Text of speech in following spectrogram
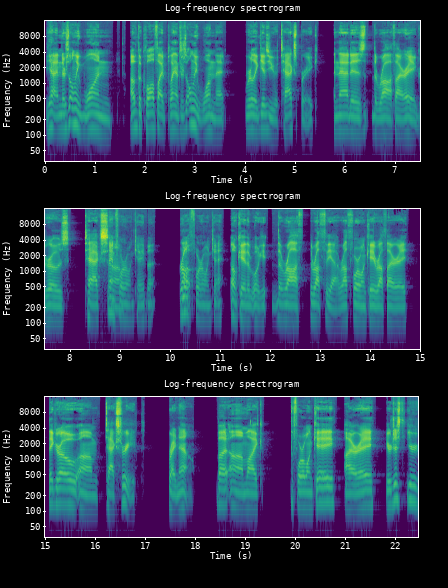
yeah, and there's only one of the qualified plans, there's only one that really gives you a tax break, and that is the Roth IRA. It grows tax And um, 401k, but Roth 401k. Okay, the okay, the Roth, the Roth, yeah, Roth 401k, Roth IRA, they grow um tax free right now. But um like the 401k, IRA, you're just you're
